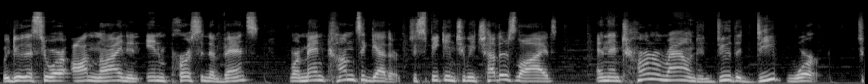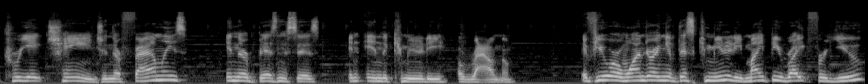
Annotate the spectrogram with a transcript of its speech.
We do this through our online and in person events where men come together to speak into each other's lives and then turn around and do the deep work to create change in their families, in their businesses, and in the community around them. If you are wondering if this community might be right for you,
